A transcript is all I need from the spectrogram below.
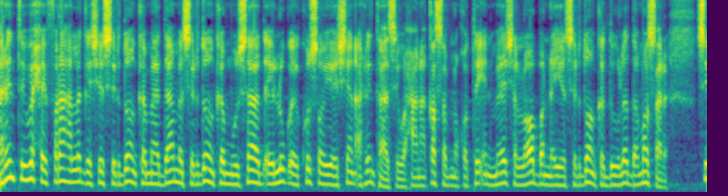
Arrintii waxay faraha la gashay sirdoonka maadaama sirdoonka muusaad ay lug ay ku soo yeesheen arrintaasi waxaana qasab noqotay in meesha loo banneeyo sirdoonka dowladda masar si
